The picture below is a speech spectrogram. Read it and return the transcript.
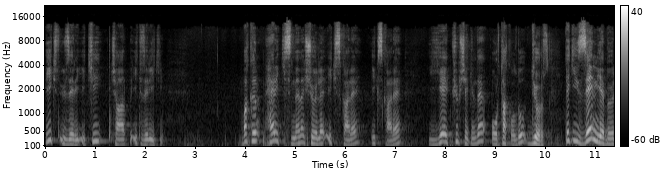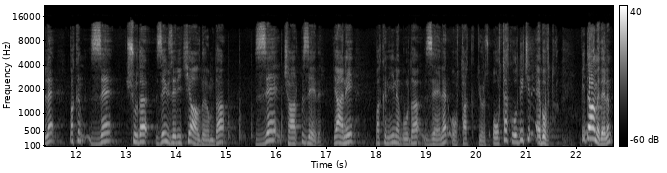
x üzeri 2 çarpı x üzeri 2. Bakın her ikisinde de şöyle x kare, x kare, y küp şeklinde ortak oldu diyoruz. Peki z niye böyle? Bakın z şurada z üzeri 2 aldığımda z çarpı z'dir. Yani bakın yine burada z'ler ortak diyoruz. Ortak olduğu için EBOB'tur. Bir devam edelim.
